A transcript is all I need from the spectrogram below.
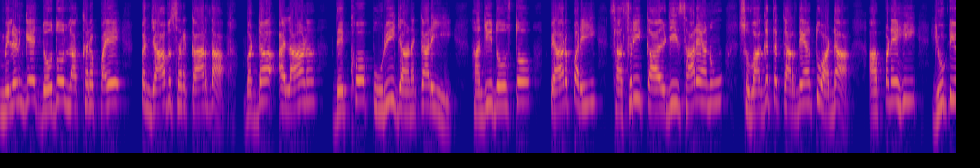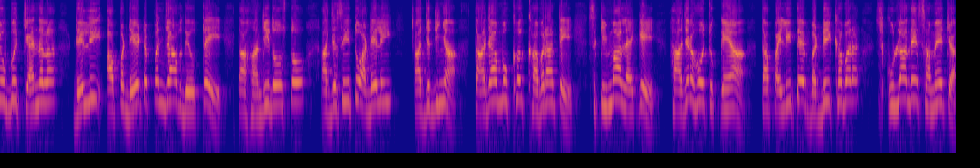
ਮਿਲਣਗੇ 2-2 ਲੱਖ ਰੁਪਏ। ਪੰਜਾਬ ਸਰਕਾਰ ਦਾ ਵੱਡਾ ਐਲਾਨ। ਦੇਖੋ ਪੂਰੀ ਜਾਣਕਾਰੀ। ਹਾਂਜੀ ਦੋਸਤੋ ਪਿਆਰ ਭਰੀ ਸਤਿ ਸ੍ਰੀ ਅਕਾਲ ਜੀ ਸਾਰਿਆਂ ਨੂੰ। ਸਵਾਗਤ ਕਰਦੇ ਹਾਂ ਤੁਹਾਡਾ ਆਪਣੇ ਹੀ YouTube channel daily update Punjab ਦੇ ਉੱਤੇ। ਤਾਂ ਹਾਂਜੀ ਦੋਸਤੋ, ਅੱਜ ਅਸੀਂ ਤੁਹਾਡੇ ਲਈ ਅੱਜ ਦੀਆਂ ਤਾਜ਼ਾ ਮੁੱਖ ਖਬਰਾਂ ਤੇ ਸਕੀਮਾਂ ਲੈ ਕੇ ਹਾਜ਼ਰ ਹੋ ਚੁੱਕੇ ਹਾਂ। ਤਾਂ ਪਹਿਲੀ ਤੇ ਵੱਡੀ ਖਬਰ, ਸਕੂਲਾਂ ਦੇ ਸਮੇਂ 'ਚ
